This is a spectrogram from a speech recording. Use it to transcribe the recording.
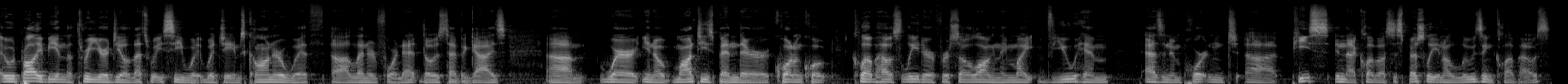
it would probably be in the three year deal. That's what you see with, with James Conner, with uh, Leonard Fournette, those type of guys. Um, where you know Monty's been their quote unquote clubhouse leader for so long, and they might view him as an important uh, piece in that clubhouse, especially in a losing clubhouse.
